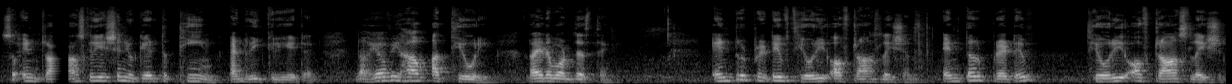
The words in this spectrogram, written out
So, in transcreation, you get the theme and recreate it. Now, here we have a theory. Write about this thing interpretive theory of translation. Interpretive theory of translation.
